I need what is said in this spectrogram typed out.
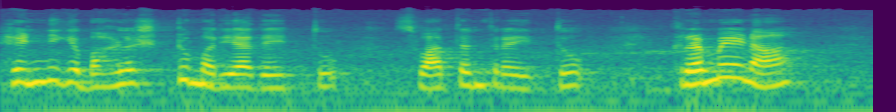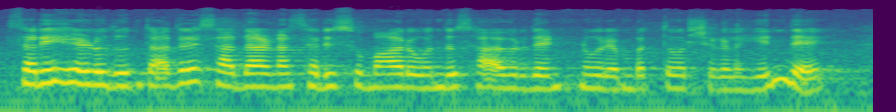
ಹೆಣ್ಣಿಗೆ ಬಹಳಷ್ಟು ಮರ್ಯಾದೆ ಇತ್ತು, ಸ್ವಾತಂತ್ರ್ಯ ಇತ್ತು. ಕ್ರಮೇಣ ಸರಿ ಹೇಳೋದು ಅಂತಾದರೆ ಸಾಧಾರಣ ಸರಿಸುಮಾರು ಒಂದು ಸಾವಿರದ ಎಂಟುನೂರ ಎಂಬತ್ತು ವರ್ಷಗಳ ಹಿಂದೆ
